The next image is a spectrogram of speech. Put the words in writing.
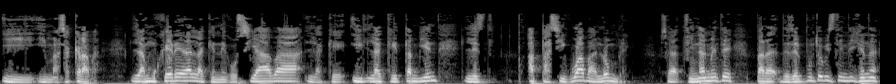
y, y masacraba. La mujer era la que negociaba, la que y la que también les apaciguaba al hombre. O sea, finalmente, para, desde el punto de vista indígena,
